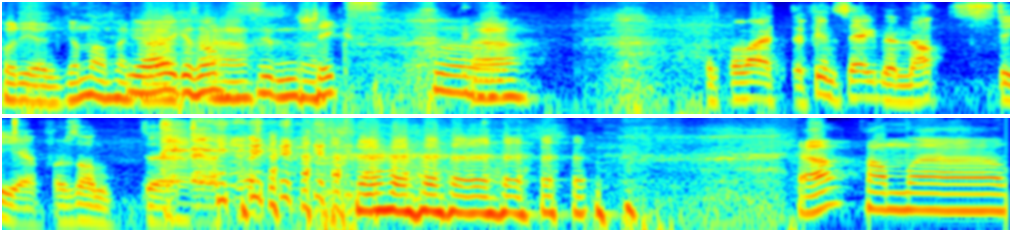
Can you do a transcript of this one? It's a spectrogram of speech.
for Jørgen, da. tenker Ja, ikke sant? Ja. Siden Chicks. Så Ja. Vet, det finnes egne nettsider for sånt. eh, ja, han, eh,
